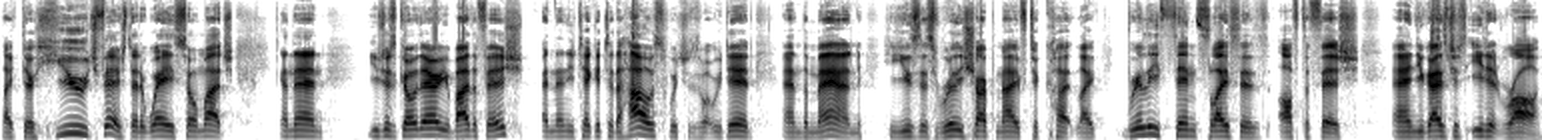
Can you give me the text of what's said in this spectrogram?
Like they're huge fish that weigh so much. And then you just go there, you buy the fish, and then you take it to the house, which is what we did. And the man, he used this really sharp knife to cut like really thin slices off the fish. And you guys just eat it raw.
